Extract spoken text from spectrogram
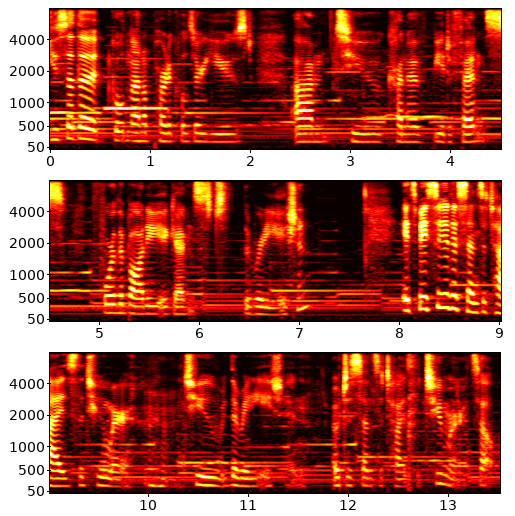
You said that gold nanoparticles are used um, to kind of be a defense for the body against the radiation? It's basically to sensitize the tumor mm-hmm. to the radiation. Oh, to sensitize the tumor itself?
